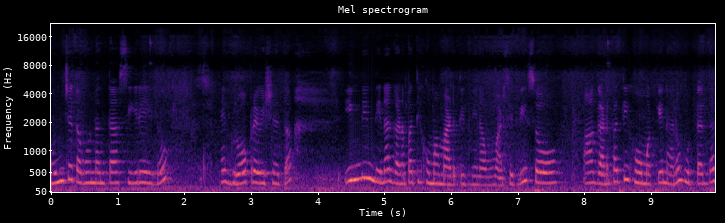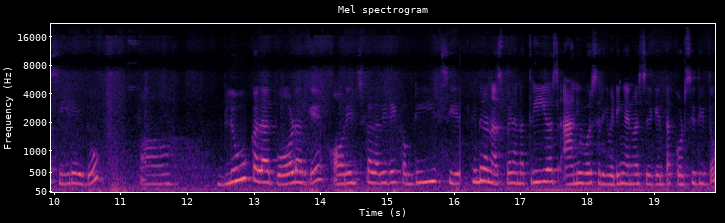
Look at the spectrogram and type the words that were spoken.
ಮುಂಚೆ ತೊಗೊಂಡಂಥ ಸೀರೆ ಇದು. ಗೃಹ ಪ್ರವೇಶದ ಇಂದಿನ ದಿನ ಗಣಪತಿ ಹೋಮ ಮಾಡ್ತಿದ್ವಿ ನಾವು, ಮಾಡಿಸಿದ್ವಿ. ಸೊ ಆ ಗಣಪತಿ ಹೋಮಕ್ಕೆ ನಾನು ಹುಟ್ಟಂಥ ಸೀರೆ ಇದು. ಬ್ಲೂ ಕಲರ್ ಬಾರ್ಡರ್ಗೆ ಆರೆಂಜ್ ಕಲರ್ ಇದೆ ಕಂಪ್ಲೀಟ್ ಸೀರೆ ಇದು ನನ್ನ ಹಸ್ಬೆಂಡ್ ನನ್ನ ತ್ರೀ ಇಯರ್ಸ್ ಆ್ಯನಿವರ್ಸರಿ ವೆಡ್ಡಿಂಗ್ ಆ್ಯನಿವರ್ಸರಿಗೆ ಅಂತ ಕೊಡಿಸಿದ್ದು.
